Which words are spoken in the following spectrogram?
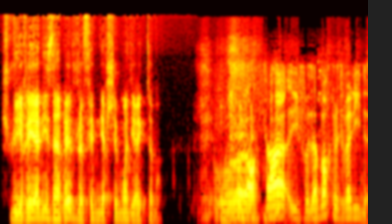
je lui réalise un rêve, je le fais venir chez moi directement. Oh, alors ça, il faut d'abord que je valide.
